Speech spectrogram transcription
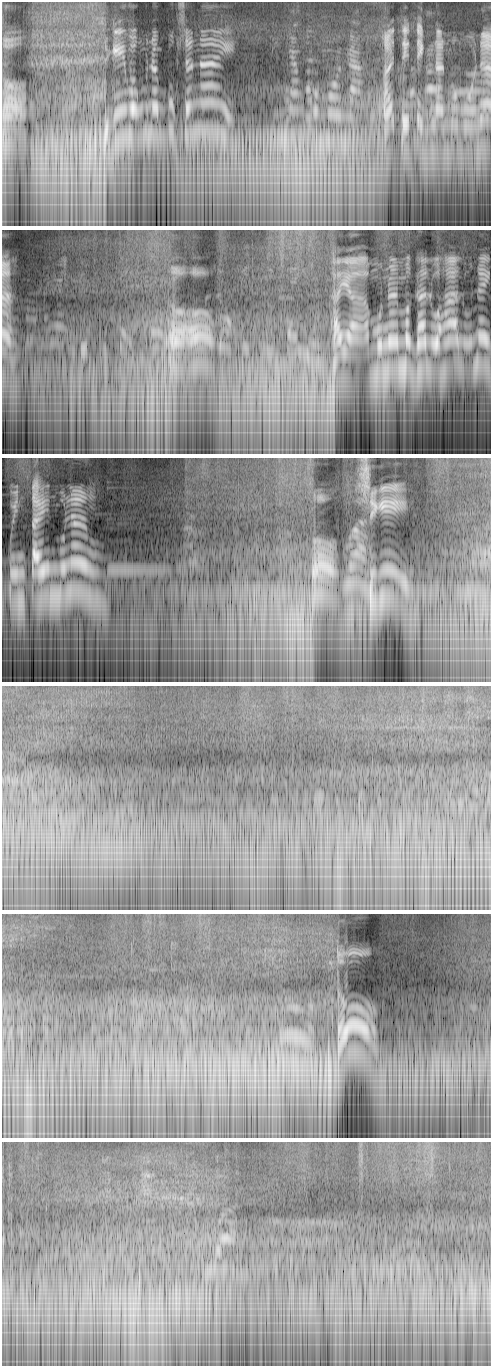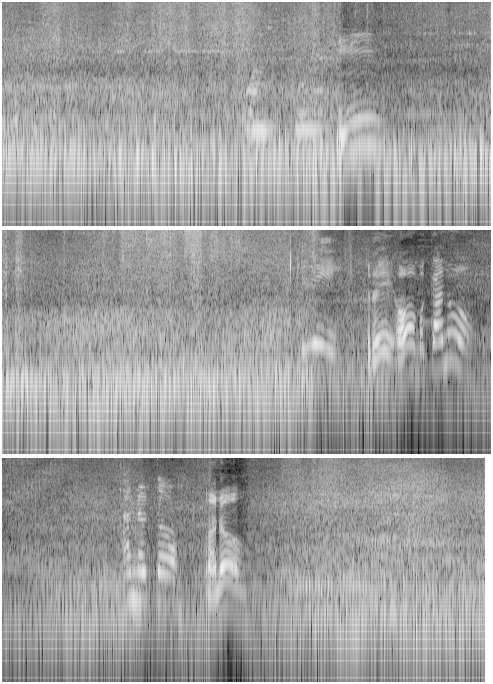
Oo. Sige, huwag mo nang buksan, nay. Tingnan ko muna. Ay, titignan mo muna. Oo. Hayaan mo na maghalo-halo, nay. Kwintahin mo lang. Oh, One. sige. Oh, magkano? Ano to? Ano?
